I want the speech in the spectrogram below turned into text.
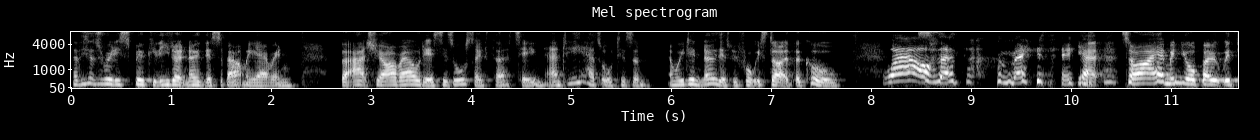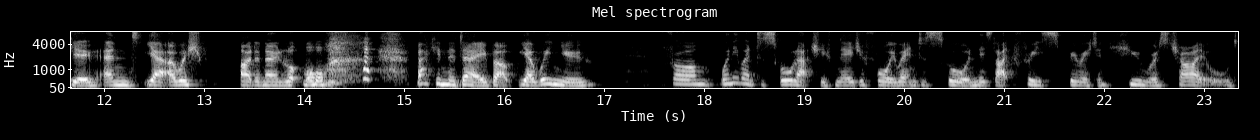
Now, this is really spooky. You don't know this about me, Erin, but actually, our eldest is also 13 and he has autism. And we didn't know this before we started the call. Wow, that's amazing. Yeah. So I am in your boat with you. And yeah, I wish I'd have known a lot more back in the day. But yeah, we knew from when he went to school, actually, from the age of four, he went into school and this like free spirit and humorous child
